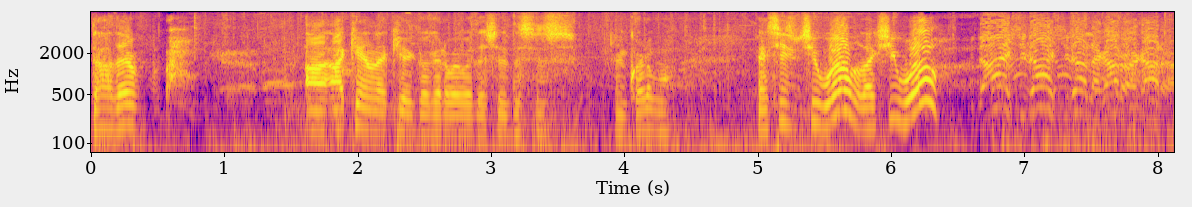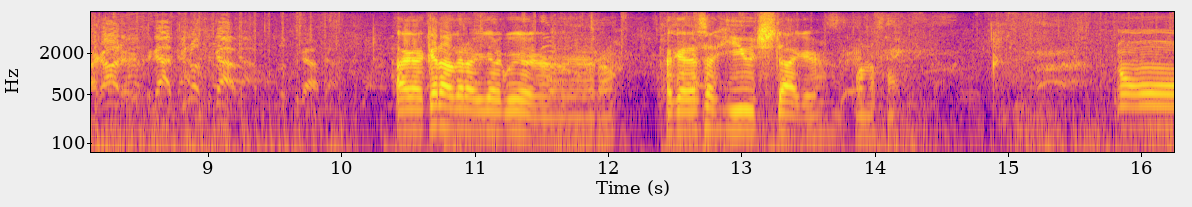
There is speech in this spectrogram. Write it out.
Nah, they're. I I can't let Kiriko get away with this shit. This is incredible. And she she will, like she will. She died, she died, she died. I got her, I got her, I got her. Gap, you know the gap. You know the gap. I gotta get out, get out, get out, get out, get out, get out. Okay, that's a huge stagger. Wonderful. No.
